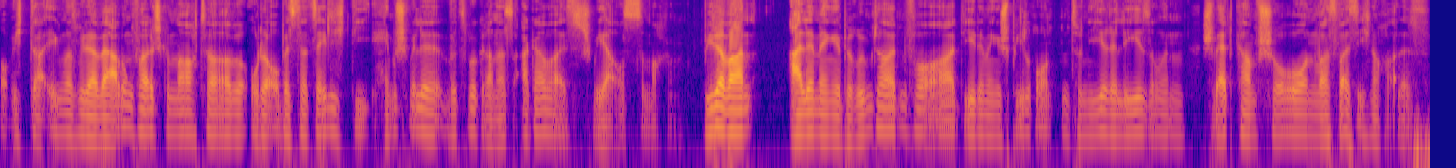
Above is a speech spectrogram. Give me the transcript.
Ob ich da irgendwas mit der Werbung falsch gemacht habe oder ob es tatsächlich die Hemmschwelle Würzburg Ranners Acker war, ist schwer auszumachen. Wieder waren alle Menge Berühmtheiten vor Ort, jede Menge Spielrunden, Turniere, Lesungen, Schwertkampfshow und was weiß ich noch alles.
